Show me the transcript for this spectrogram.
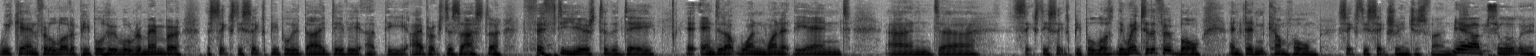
weekend for a lot of people who will remember the 66 people who died, Davy, at the Ibrox disaster. 50 years to the day. It ended up 1 1 at the end, and. Uh, 66 people lost. They went to the football and didn't come home. 66 Rangers fans. Yeah, absolutely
